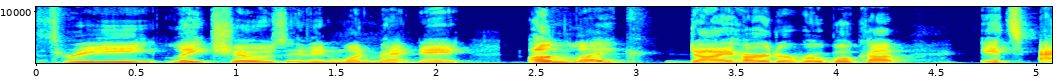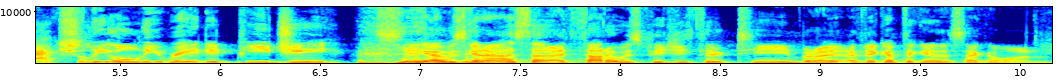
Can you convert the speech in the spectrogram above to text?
three late shows and then one matinee. Unlike Die Hard or RoboCop, it's actually only rated PG. See, I was gonna ask that. I thought it was PG thirteen, but I, I think I'm thinking of the second one.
